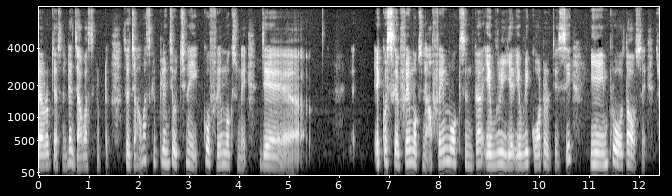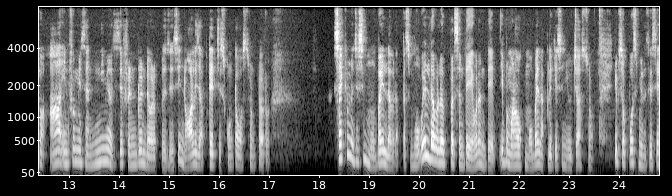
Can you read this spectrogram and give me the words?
డెవలప్ చేస్తుంటే జావా స్క్రిప్ట్ సో జావా స్క్రిప్ట్ నుంచి వచ్చిన ఎక్కువ ఫ్రేమ్ వర్క్స్ ఉన్నాయి. జే ఎక్కువ ఫ్రేమ్ వర్క్స్ ఉన్నాయి. ఆ ఫ్రేమ్ వర్క్స్ ఇంకా ఎవ్రీ ఇయర్ ఎవ్రీ క్వార్టర్ వచ్చేసి ఈ ఇంప్రూవ్ అవుతూ వస్తాయి. సో ఆ ఇన్ఫర్మేషన్ అన్నీ మేము వచ్చేసి ఫ్రంట్ అండ్ డెవలప్ చేసి నాలెడ్జ్ అప్డేట్ చేసుకుంటూ వస్తుంటారు. సెకండ్ వచ్చేసి మొబైల్ డెవలపర్స్. మొబైల్ డెవలపర్స్ అంటే ఎవరంటే ఇప్పుడు మనం ఒక మొబైల్ అప్లికేషన్ యూజ్ చేస్తున్నాం. ఇప్పుడు సపోజ్ మీరు వచ్చేసి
